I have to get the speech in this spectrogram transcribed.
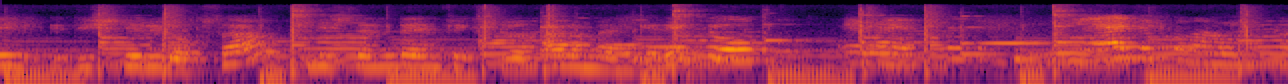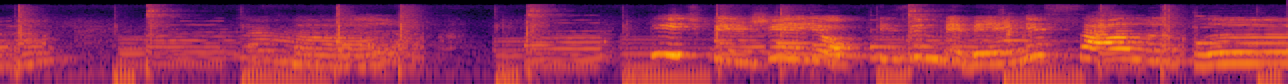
Ve dişleri yoksa dişlerinde enfeksiyonda aramaya gerek yok. Tamam. Hiçbir şey yok. Bizim bebeğimiz sağlıklı.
